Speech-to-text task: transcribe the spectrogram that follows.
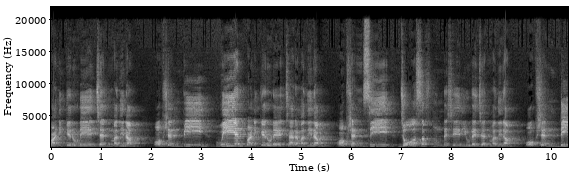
പണിക്കരുടെ ജന്മദിനം. ഓപ്ഷൻ ബി വി എൻ പണിക്കരുടെ ചരമദിനം. ഓപ്ഷൻ സി ജോസഫ് മുണ്ടശ്ശേരിയുടെ ജന്മദിനം. ഓപ്ഷൻ ഡി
